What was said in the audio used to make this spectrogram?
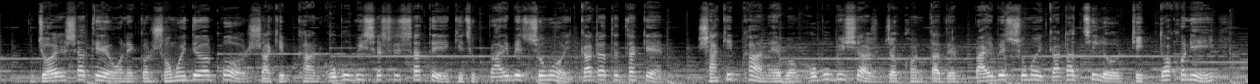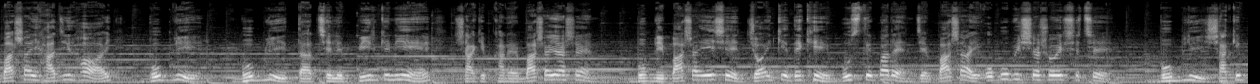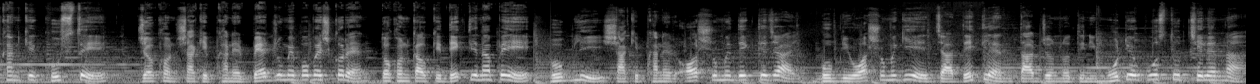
জয়ের সাথে অনেকক্ষণ সময় দেওয়ার পর শাকিব খান অপু বিশ্বাসের সাথে কিছু প্রাইভেট সময় কাটাতে থাকেন। শাকিব খান এবং অপু বিশ্বাস যখন তাদের প্রাইভেট সময় কাটাচ্ছিল, ঠিক তখনই বাসায় হাজির হয় বুবলি। বুবলি তার ছেলে পীরকে নিয়ে শাকিব খানের বাসায় আসেন। বুবলি বাসায় এসে জয়কে দেখে বুঝতে পারেন যে বাসায় অপু বিশ্বাসও এসেছে। বুবলি শাকিব খানকে খুঁজতে যখন শাকিব খানের বেডরুমে প্রবেশ করেন, তখন কাউকে দেখতে না পেয়ে বুবলি শাকিব খানের ওয়াশরুমে দেখতে যায়। বুবলি ওয়াশরুমে গিয়ে যা দেখলেন, তার জন্য তিনি মোটেও প্রস্তুত ছিলেন না।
